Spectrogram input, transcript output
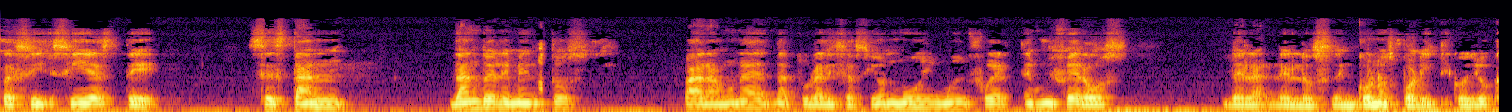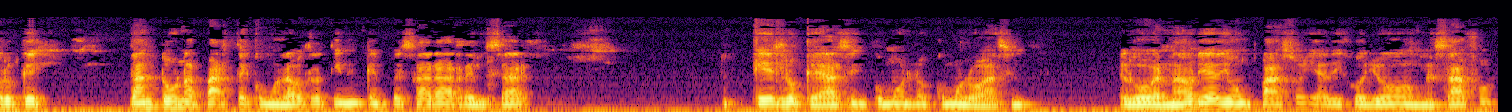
pues sí, sí, este, se están dando elementos para una desnaturalización muy, muy fuerte, muy feroz de, la, de los enconos políticos. Yo creo que tanto una parte como la otra tienen que empezar a revisar qué es lo que hacen, cómo lo, cómo lo hacen. El gobernador ya dio un paso, ya dijo yo me zafo,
